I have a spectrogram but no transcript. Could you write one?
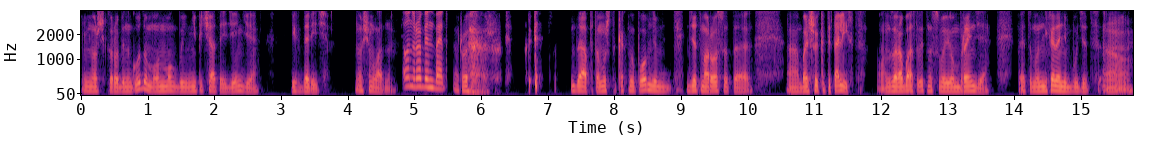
немножечко Робин Гудом, он мог бы, не печатая деньги, их дарить. Ну, в общем, ладно. Он Робин Бет. Ро- Да, потому что, как мы помним, Дед Мороз — это а, большой капиталист. Он зарабатывает на своем бренде, поэтому он никогда не будет а,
